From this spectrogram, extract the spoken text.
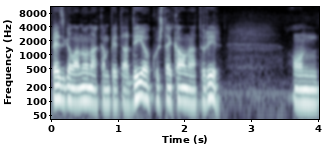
pēcgalā nonākam pie tā Dieva, kurš tai kalnā tur ir. Un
